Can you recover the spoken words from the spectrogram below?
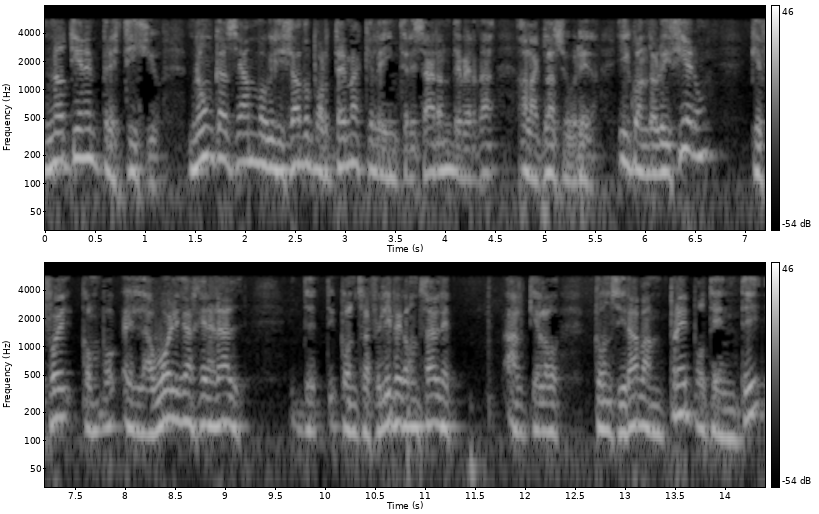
no tienen prestigio, nunca se han movilizado por temas que les interesaran de verdad a la clase obrera. Y cuando lo hicieron, que fue convo- en la huelga general de- de- contra Felipe González, al que lo consideraban prepotente,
